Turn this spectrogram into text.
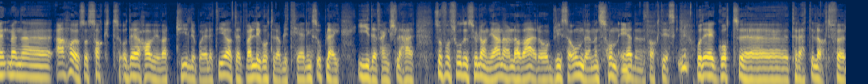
Men, men eh, jeg har jo også sagt, og det har vi vært tydelige på hele tida, at det er et veldig godt rehabiliteringsopplegg i det fengselet her. Så får Frode Sulland gjerne la være å bry seg om det, men sånn er den faktisk. Og det er godt eh, tilrettelagt for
